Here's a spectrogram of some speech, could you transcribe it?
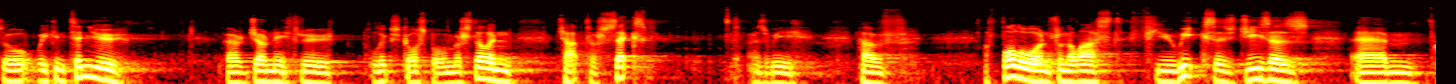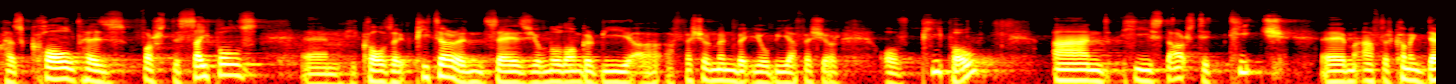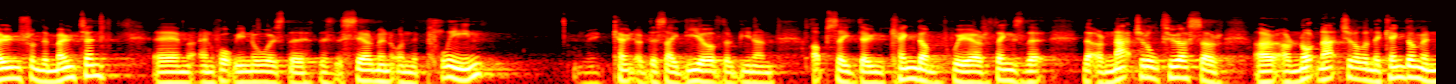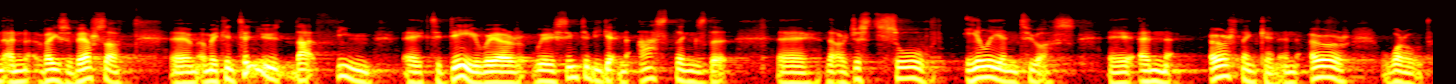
So we continue our journey through Luke's Gospel, and we're still in chapter 6 as we have a follow on from the last few weeks as Jesus um, has called his first disciples. Um, he calls out Peter and says, You'll no longer be a, a fisherman, but you'll be a fisher of people. And he starts to teach um, after coming down from the mountain um, and what we know as the, the, the Sermon on the Plain. We countered this idea of there being an upside down kingdom where things that, that are natural to us are, are, are not natural in the kingdom and, and vice versa. Um, and we continue that theme uh, today where we seem to be getting asked things that, uh, that are just so alien to us uh, in our thinking, in our world.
